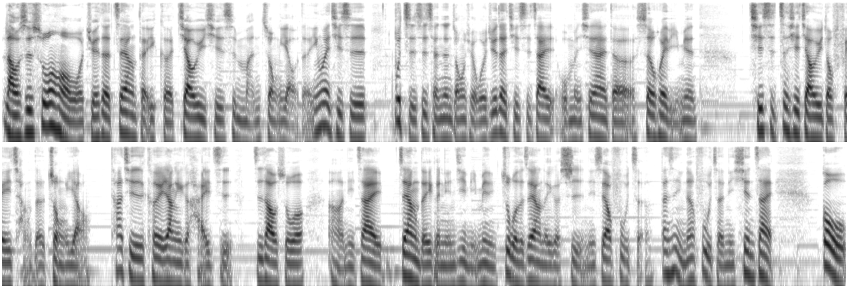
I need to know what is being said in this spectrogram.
老实说哦，我觉得这样的一个教育其实是蛮重要的，因为其实不只是城镇中学，我觉得其实在我们现在的社会里面，其实这些教育都非常的重要。它其实可以让一个孩子知道说，啊、呃，你在这样的一个年纪里面，你做了这样的一个事，你是要负责，但是你那负责，你现在。够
